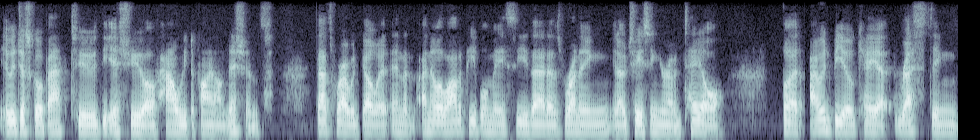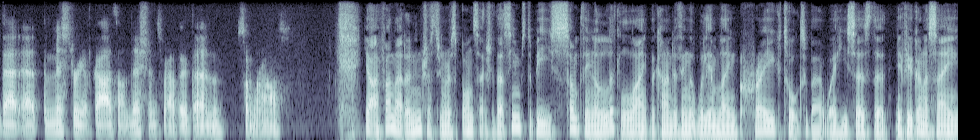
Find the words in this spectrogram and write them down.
it would just go back to the issue of how we define omniscience. That's where I would go. And I know a lot of people may see that as running, you know, chasing your own tail but I would be okay at resting that at the mystery of God's omniscience rather than somewhere else. Yeah, I find that an interesting response, actually. That seems to be something a little like the kind of thing that William Lane Craig talks about, where he says that if you're going to say,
